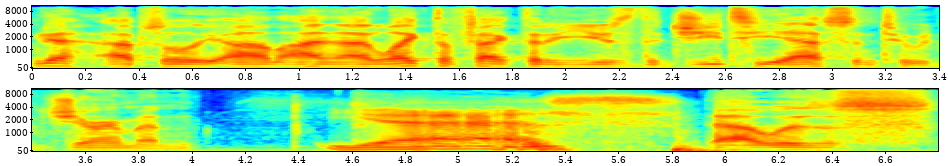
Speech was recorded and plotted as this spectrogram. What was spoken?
Yeah, absolutely. Um, I, I like the fact that he used the GTS into a German. Yes. That was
